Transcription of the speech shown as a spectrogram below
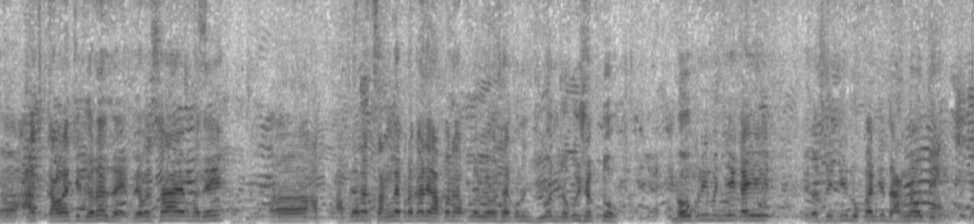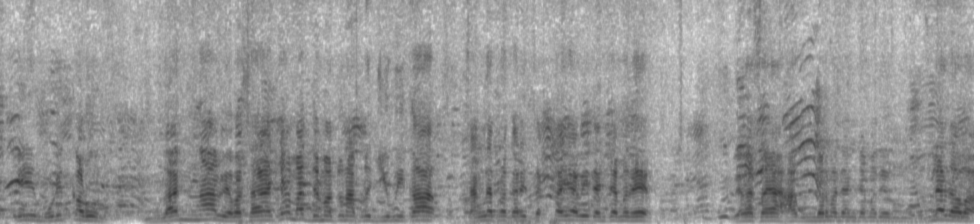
अ, आज काळाची गरज आहे. व्यवसायामध्ये अ, आप- आपल्याला चांगल्या प्रकारे आपण आपला व्यवसाय करून जीवन जगू शकतो. नोकरी म्हणजे काही जशी जी लोकांची धारणा होती ती मोडीत काढून मुलांना व्यवसायाच्या माध्यमातून आपलं जीविका चांगल्या प्रकारे जगता यावी त्यांच्यामध्ये व्यवसाय हा गुणधर्म त्यांच्यामध्ये रु- रुजला जावा.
